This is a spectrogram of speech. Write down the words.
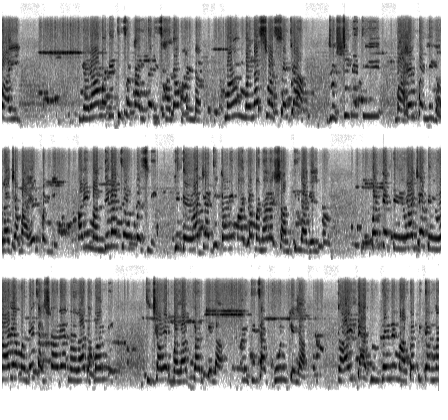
बाई घरामध्ये तिचं काहीतरी झालं भांडण. म्हणून मनस्वास्थ्याच्या दृष्टीने ती बाहेर पडली घराच्या बाहेर पडली आणि मंदिरात जाऊन बसली. की देवाच्या ठिकाणी माझ्या मनाला शांती लागेल पण त्या देवाच्या देवाऱ्यामध्येच असणाऱ्या नराधमांनी तिच्यावर बलात्कार केला आणि तिचा खून केला. काय त्या दुर्दैवी माता पित्यांना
